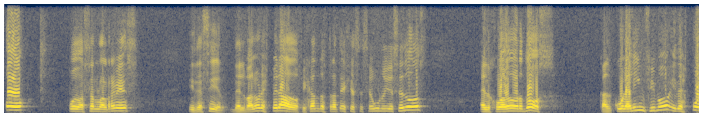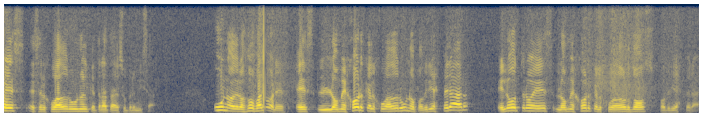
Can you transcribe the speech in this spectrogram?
O puedo hacerlo al revés y decir, del valor esperado, fijando estrategias S1 y S2, el jugador 2 calcula el ínfimo y después es el jugador 1 el que trata de supremizar. Uno de los dos valores es lo mejor que el jugador 1 podría esperar, el otro es lo mejor que el jugador 2 podría esperar.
